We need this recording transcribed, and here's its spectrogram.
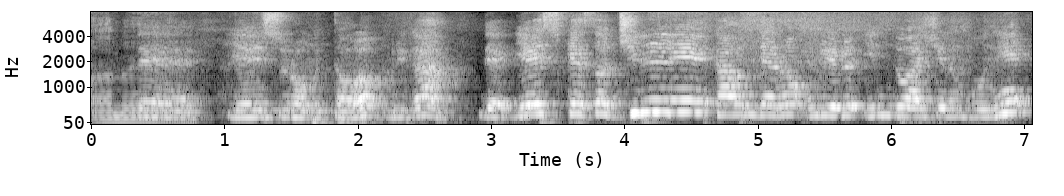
아멘. 네 예수로부터 우리가 네 예수께서 진리 가운데로 우리를 인도하시는 분이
